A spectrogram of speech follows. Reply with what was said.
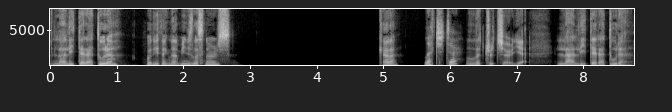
La literatura. What do you think that means, listeners? Cara? Literature. Literature, yeah. La literatura.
